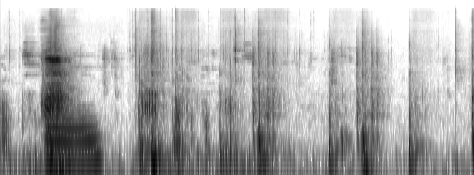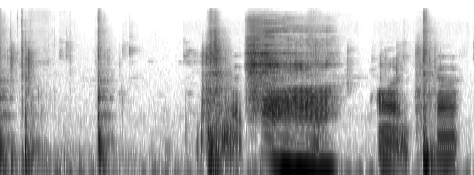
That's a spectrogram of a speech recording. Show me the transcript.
like two? I'll make a pickaxe. Iron pickaxe.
